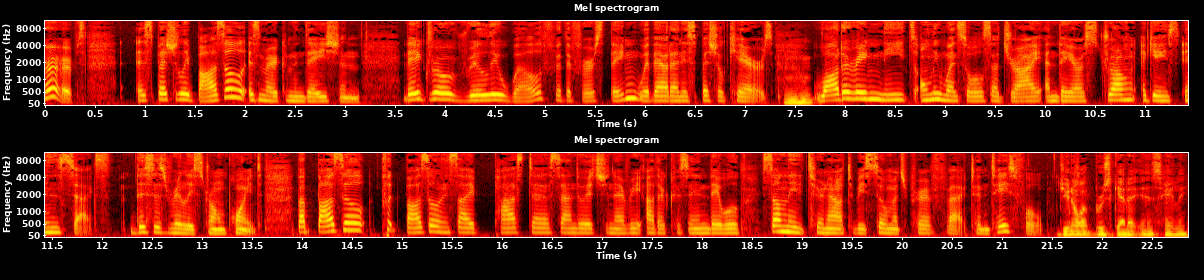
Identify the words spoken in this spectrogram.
herbs. Especially basil is my recommendation. They grow really well for the first thing without any special cares. Watering needs only when soils are dry and they are strong against insects. This is really strong point. But basil, put basil inside pasta, sandwich, and every other cuisine, they will suddenly turn out to be so much perfect and tasteful. Do you know what bruschetta is, Haley?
